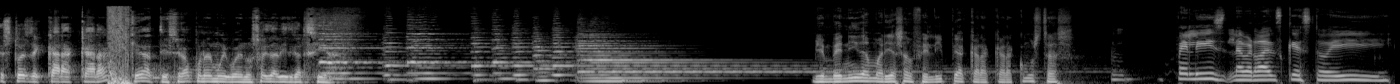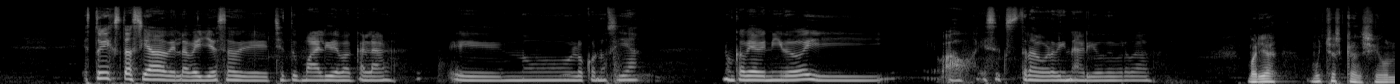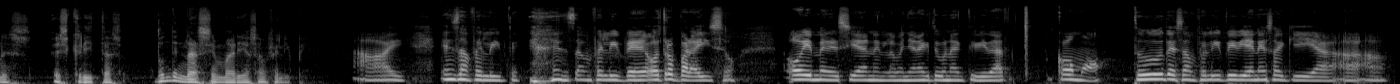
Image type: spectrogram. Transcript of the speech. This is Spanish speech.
Esto es de cara a cara. Quédate, se va a poner muy bueno. Soy David García. Bienvenida María San Felipe a cara a cara. ¿Cómo estás? Feliz, la verdad es que estoy estoy extasiada de la belleza de Chetumal y de Bacalar. Eh, no lo conocía, nunca había venido y wow, es extraordinario, de verdad. María, muchas canciones escritas ¿Dónde nace María San Felipe? Ay, en San Felipe, en San Felipe, otro paraíso. Hoy me decían en la mañana que tuve una actividad, ¿cómo? Tú de San Felipe vienes aquí a,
